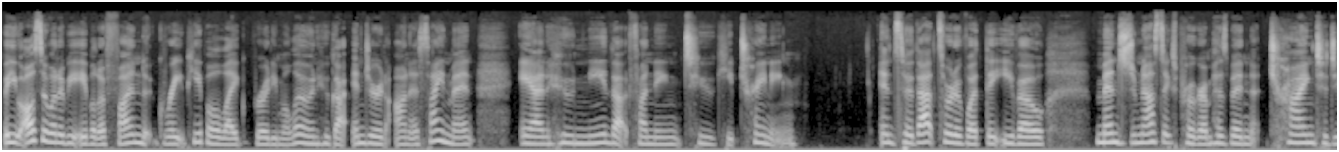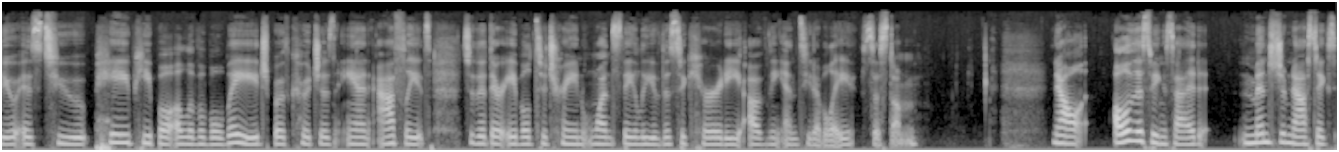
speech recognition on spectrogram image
But you also want to be able to fund great people like Brody Malone, who got injured on assignment and who need that funding to keep training. And so that's sort of what the Evo men's gymnastics program has been trying to do is to pay people a livable wage, both coaches and athletes, so that they're able to train once they leave the security of the NCAA system. Now, all of this being said, men's gymnastics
